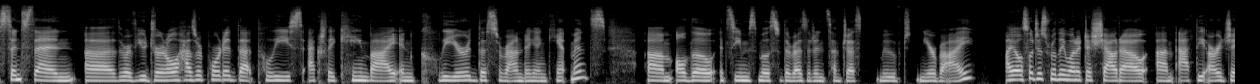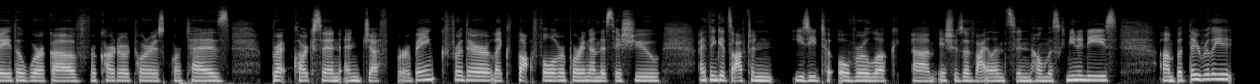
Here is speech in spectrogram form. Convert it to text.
Since then, uh, the Review Journal has reported that police actually came by and cleared the surrounding encampments, um, although it seems most of the residents have just moved nearby. I also just really wanted to shout out um, at the RJ the work of Ricardo Torres Cortez, Brett Clarkson, and Jeff Burbank for their like thoughtful reporting on this issue. I think it's often easy to overlook um, issues of violence in homeless communities, um, but they really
